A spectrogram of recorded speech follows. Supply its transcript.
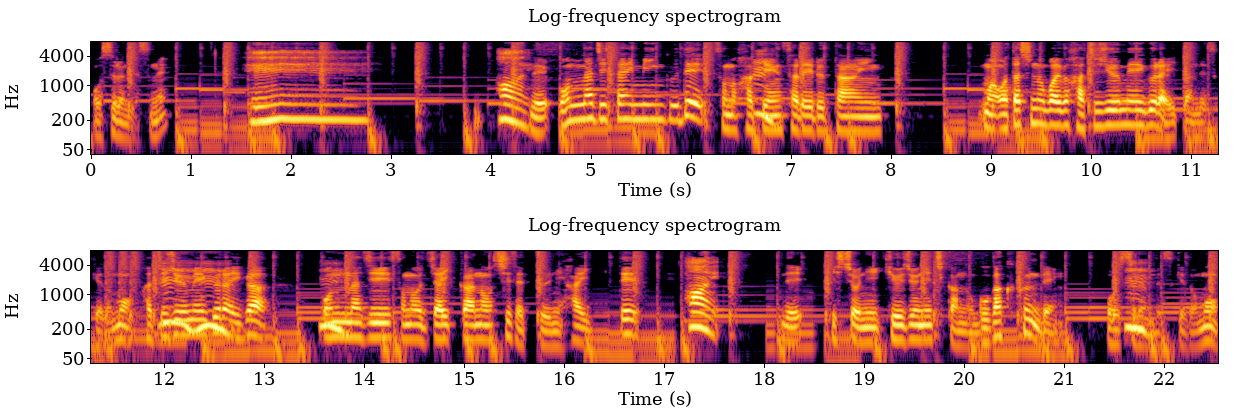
をするんですね。うん、へー。はい、で同じタイミングでその派遣される隊員、うん、まあ私の場合は80名ぐらいいたんですけども80名ぐらいが同じその JICA の施設に入って、はい、で一緒に90日間の語学訓練をするんですけども、うん、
